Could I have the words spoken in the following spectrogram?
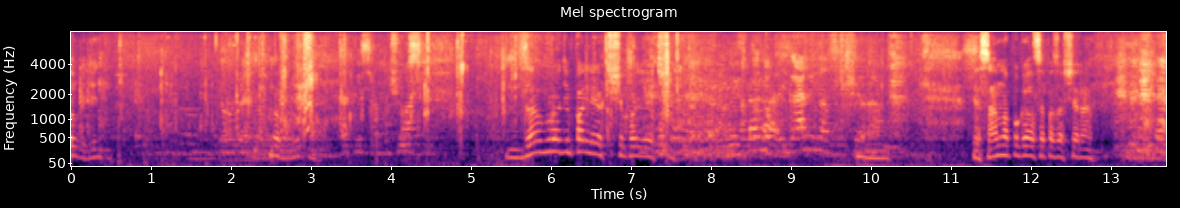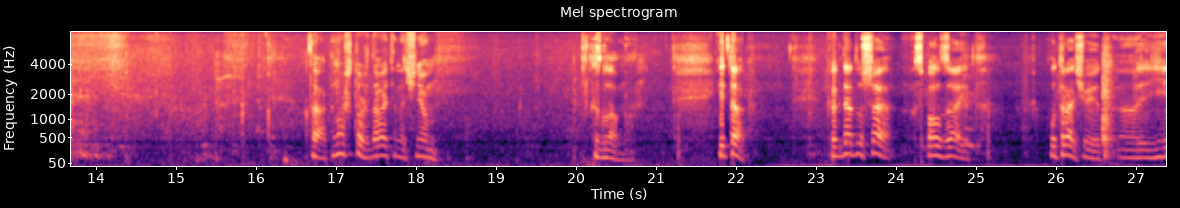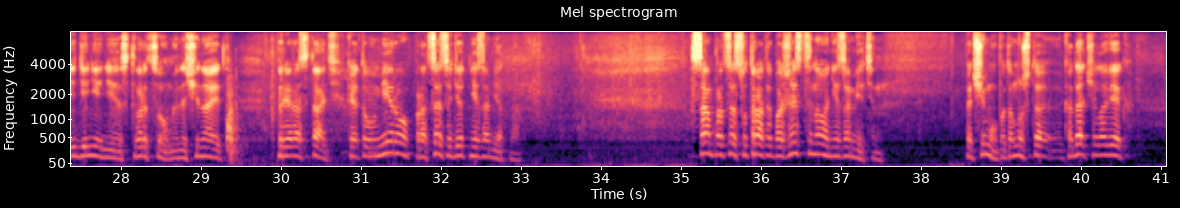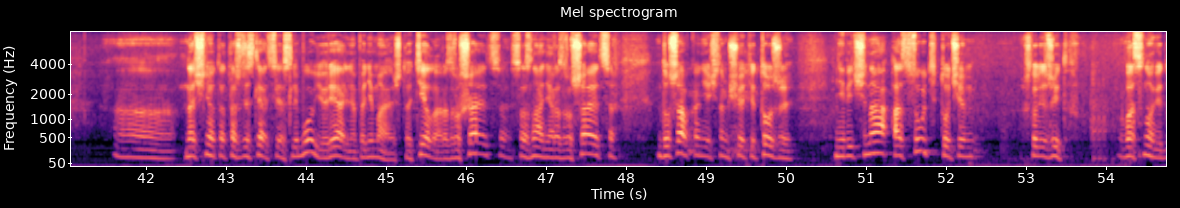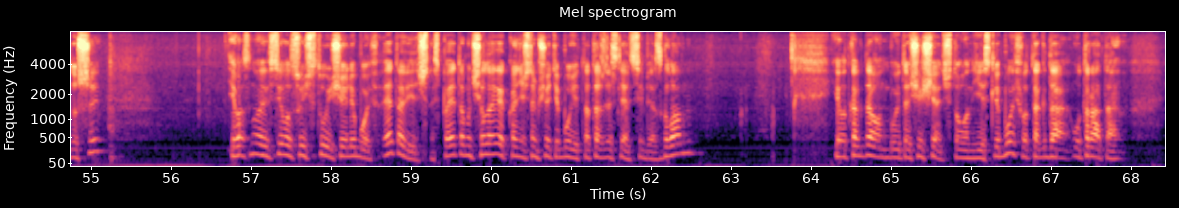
Добрый день. Доброе утро. Как вы себя чувствуете? Да, вроде полегче, полегче. Вы напугали нас вчера. Я сам напугался позавчера. Так, ну что ж, давайте начнем с главного. Итак, когда душа сползает, утрачивает э, единение с Творцом и начинает прирастать к этому миру, процесс идет незаметно. Сам процесс утраты божественного незаметен. Почему? Потому что когда человек э, начнет отождествлять себя с любовью, реально понимая, что тело разрушается, сознание разрушается, душа в конечном счете тоже не вечна, а суть, то, чем, что лежит в основе души, и в основе всего существующая любовь – это вечность. Поэтому человек в конечном счете будет отождествлять себя с главным. И вот когда он будет ощущать, что он есть любовь, вот тогда утрата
